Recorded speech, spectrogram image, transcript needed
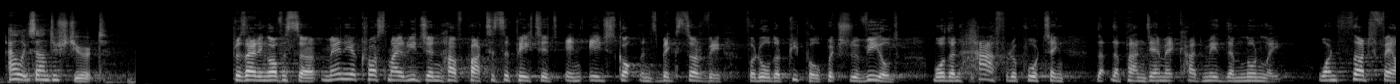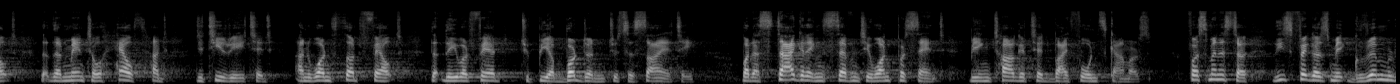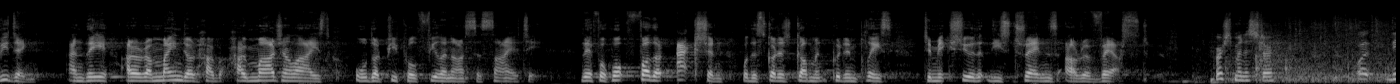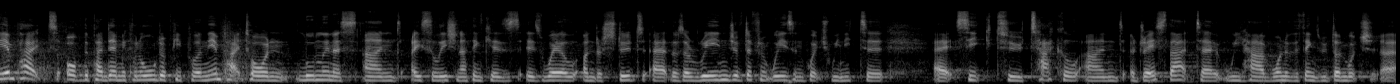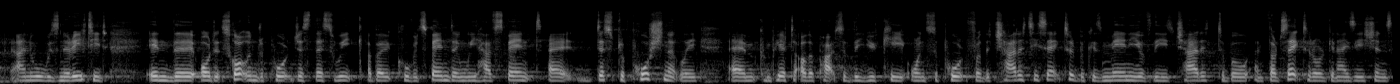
Alexander Stewart. Presiding officer, many across my region have participated in Age Scotland's big survey for older people, which revealed more than half reporting that the pandemic had made them lonely. One-third felt that their mental health had deteriorated and one-third felt that they were fed to be a burden to society, but a staggering 71% being targeted by phone scammers. First Minister, these figures make grim reading and they are a reminder how, how marginalised older people feel in our society. Therefore, what further action will the Scottish Government put in place to make sure that these trends are reversed? First Minister. Well, the impact of the pandemic on older people and the impact on loneliness and isolation, I think, is, is well understood. Uh, there's a range of different ways in which we need to uh, seek to tackle and address that. Uh, we have one of the things we've done, which uh, I know was narrated in the Audit Scotland report just this week about COVID spending, we have spent uh, disproportionately um, compared to other parts of the UK on support for the charity sector because many of these charitable and third sector organisations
